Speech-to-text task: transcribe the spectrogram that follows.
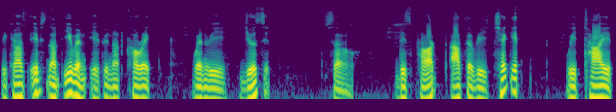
because if it's not even, it will not correct when we use it. So this part, after we check it, we tie it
